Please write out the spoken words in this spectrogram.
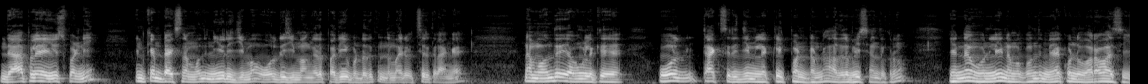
இந்த ஆப்பில் யூஸ் பண்ணி இன்கம் டேக்ஸ் நம்ம வந்து நியூ ரிஜிமா ஓல்டு ரிஜிமாங்கிறத பதிவு பண்ணுறதுக்கு இந்த மாதிரி வச்சுருக்கிறாங்க. நம்ம வந்து அவங்களுக்கு ஓல்டு டேக்ஸ் ரிஜிமில் கிளிக் பண்ணிட்டோம்னா அதில் போய் சேர்ந்துக்கிறோம். என்ன ஒன்லி நமக்கு வந்து மேற்கொண்டு வரவாசி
